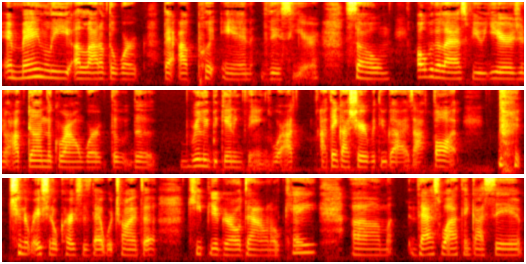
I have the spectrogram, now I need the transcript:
And mainly a lot of the work that I've put in this year. So over the last few years, you know, I've done the groundwork, the, the really beginning things where I, I think I shared with you guys, I fought generational curses that were trying to keep your girl down. Okay. Um, that's why I think I said,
